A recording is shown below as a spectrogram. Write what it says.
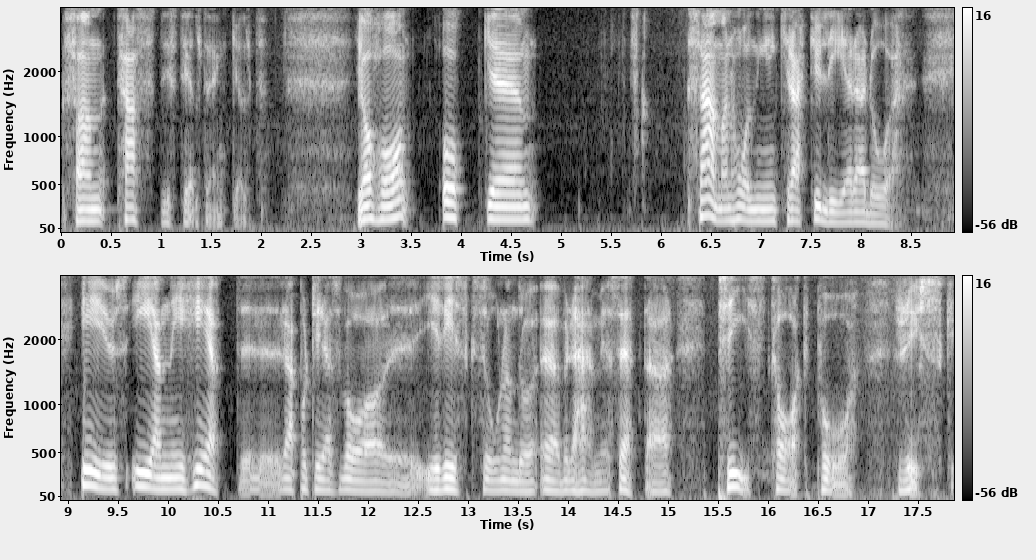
Fantastiskt helt enkelt. Jaha, och eh, sammanhållningen krakulerar då. EUs enighet rapporteras vara i riskzonen då över det här med att sätta pristak på rysk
